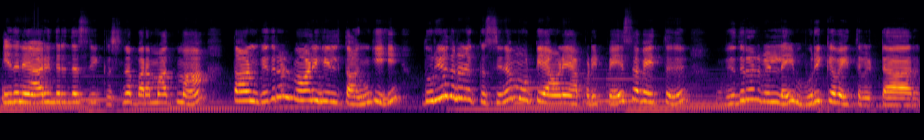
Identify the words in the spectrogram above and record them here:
இதனை அறிந்திருந்த ஸ்ரீ கிருஷ்ண பரமாத்மா தான் விதுரல் மாளிகையில் தங்கி துரியோதனனுக்கு சினமூட்டி அவனை அப்படி பேச வைத்து விதுரர் வில்லை முறிக்க வைத்து விட்டார்.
